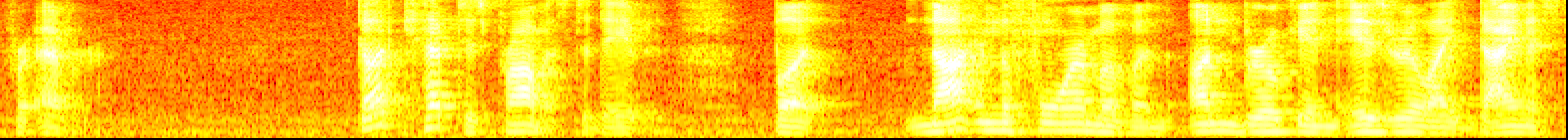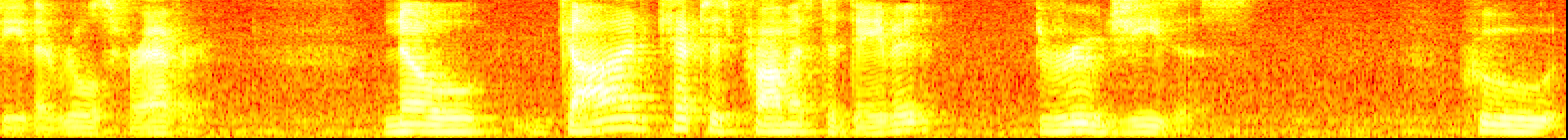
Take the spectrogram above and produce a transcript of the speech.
forever. God kept his promise to David, but not in the form of an unbroken Israelite dynasty that rules forever. No, God kept his promise to David through Jesus who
